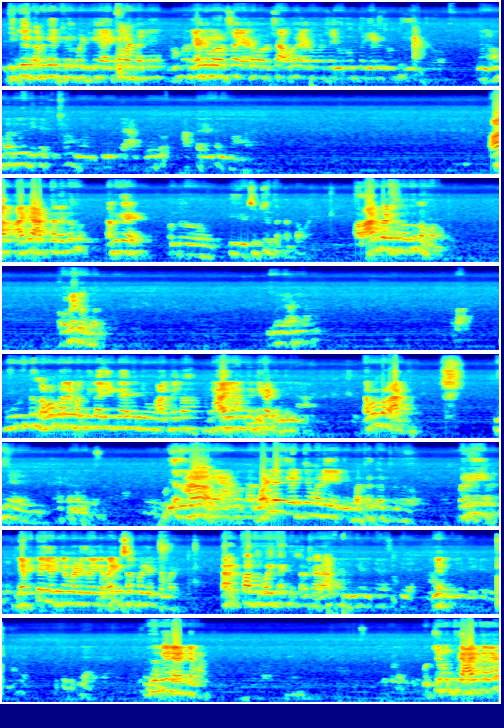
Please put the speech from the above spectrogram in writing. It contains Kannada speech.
ಡಿ ನಮಗೆ ತಿಳಿದ ಮಟ್ಟಿಗೆ ಹೈಕಮಾಂಡಲ್ಲಿ ಎರಡೂವರೆ ವರ್ಷ ಎರಡೂವರೆ ವರ್ಷ ಅವರು, ಎರಡೂವರೆ ವರ್ಷ ಇವರು ಅಂತ ಹೇಳಿದ್ರು ಅಂತ ಹೇಳಿದ್ರು. ನವೆಂಬರ್ನಲ್ಲಿ ಡಿ ಕೆ ಆಗ್ತಾರೆ ಅಂತ ನಿಮ್ಮ ಹಾಗೆ ಆಗ್ತಾರೆ ಅನ್ನೋದು ನಮಗೆ ಒಂದು ಈ ಸಿಕ್ಕಿರ್ತಕ್ಕಂಥ ಮಾಹಿತಿ. ಅವ್ರು ಆಗ್ಬೇಕು ಅನ್ನೋದು ನಮ್ಮ ಒಲವು. ಅದರಲ್ಲೇ ನನ್ನ ನೀವು ಇನ್ನು ನವೆಂಬರೇ ಬಂದಿಲ್ಲ ಈಗಲೇ ಅಲ್ಲಿ ನೀವು ಆಗ್ಲಿಲ್ಲ ನೀವೇ ನವೆಂಬರ್ ಆಗ್ತದೆ. ಒಳ್ಳೇದು ಯೋಚನೆ ಮಾಡಿ ನೀವು ಪತ್ರಕರ್ತರುಗಳು. ಬರೀ ಲೆಫ್ಟೇ ಯೋಚನೆ ಮಾಡಿದ್ರೆ ಈಗ ರೈಟ್ ಸ್ವಲ್ಪ ಯೋಚನೆ ಮಾಡಿ. ಕರೆಕ್ಟ್ ಪಾತ್ರ ಹೋಯ್ತಾ ಇದೆ ಸರ್ಕಾರ. ಇದನ್ನೇನು ಯೋಚನೆ ಮಾಡಿ? ಮುಖ್ಯಮಂತ್ರಿ ಆಯ್ತಾರೆ,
